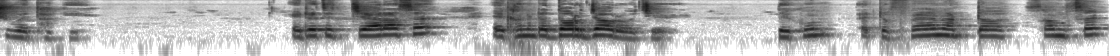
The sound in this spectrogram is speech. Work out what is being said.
শুয়ে থাকি। এটা হচ্ছে চেয়ার আছে, এখানে একটা দরজাও রয়েছে। দেখুন, একটা ফ্যান একটা সানসেট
